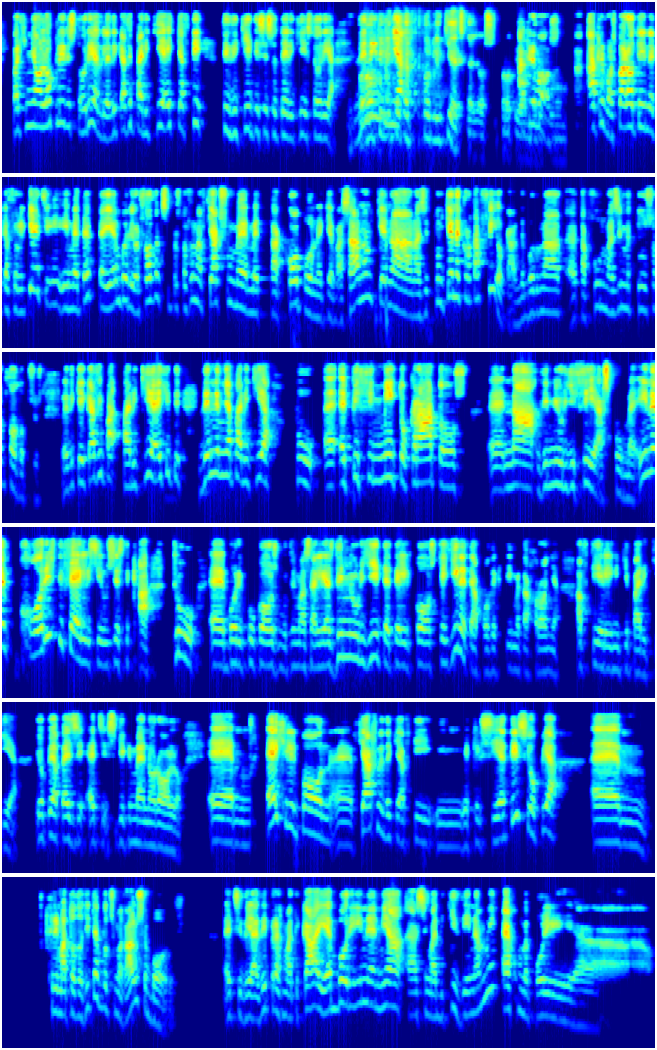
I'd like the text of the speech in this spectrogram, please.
Υπάρχει μια ολόκληρη ιστορία. Δηλαδή κάθε παροικία έχει και αυτή τη δική της εσωτερική ιστορία. Η δεν είναι, είναι μια... και καθολική έτσι κι αλλιώς. Ακριβώς. Ακριβώς. Παρότι είναι καθολική, έτσι οι μετέπειτα, οι έμποροι Ορθόδοξοι προσπαθούν να φτιάξουν με μετακόπων και βασάνων και να, να ζητούν και νεκροταφείο καν. Δεν μπορούν να ε, ταφούν μαζί με τους Ορθόδοξους. Δηλαδή και η κάθε παροικία έχει. Δεν είναι μια παροικία που ε, επιθυμεί το κράτος ε, να δημιουργηθεί ας πούμε. Είναι χωρίς τη θέληση ουσιαστικά του εμπορικού κόσμου της Μασαλίας δημιουργείται τελικώς και γίνεται αποδεκτή με τα χρόνια αυτή η ελληνική παροικία η οποία παίζει έτσι συγκεκριμένο ρόλο. Ε, έχει λοιπόν, ε, φτιάχνεται και αυτή η εκκλησία της η οποία ε, χρηματοδοτείται από τους μεγάλους εμπόρους. Έτσι, δηλαδή, πραγματικά οι έμποροι είναι μια σημαντική δύναμη. Έχουμε πολύ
